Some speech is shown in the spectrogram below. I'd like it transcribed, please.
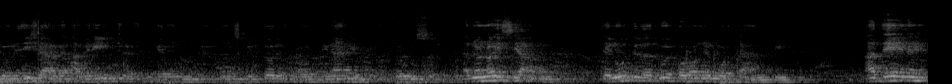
come, dice Averinchev, che è un, scrittore straordinario russo, allora noi siamo tenuti da due colonne portanti, Atene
